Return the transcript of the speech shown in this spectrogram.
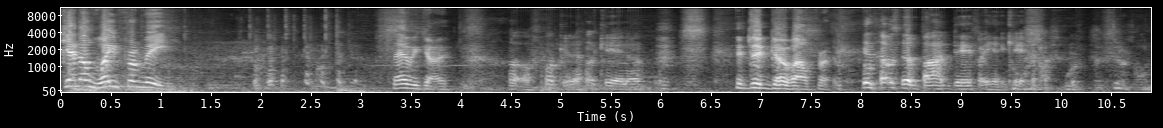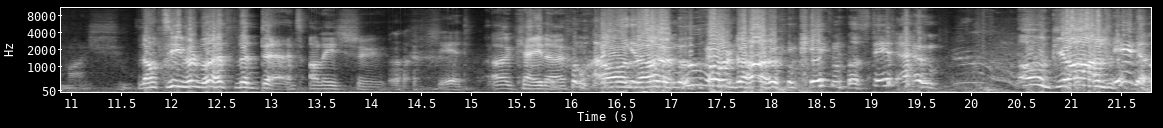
Get away from me. There we go. Oh fucking hell, Kano. It didn't go well for him. that was a bad day for you, Kano. Worth on my shoe. Not even worth the dirt on his shoe. Oh shit. Okay, no. Oh are you no! still? Oh no! Kano, stay down. Oh god! Kano.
